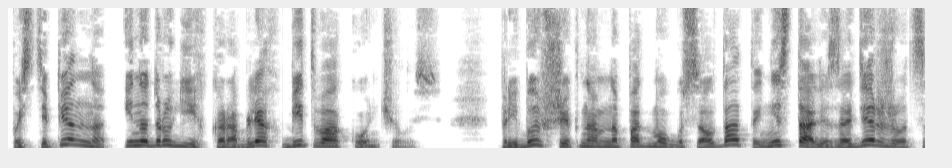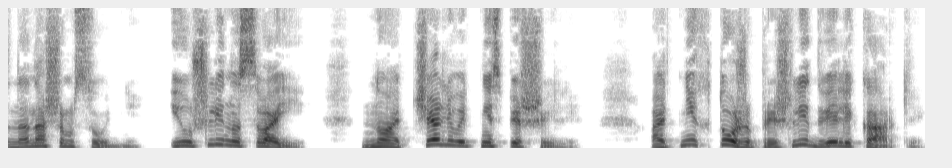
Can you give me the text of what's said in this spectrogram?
Постепенно и на других кораблях битва окончилась. Прибывшие к нам на подмогу солдаты не стали задерживаться на нашем судне и ушли на свои, но отчаливать не спешили. От них тоже пришли две лекарки,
